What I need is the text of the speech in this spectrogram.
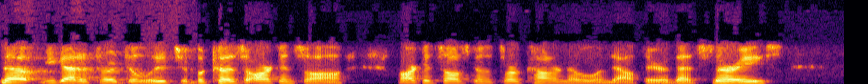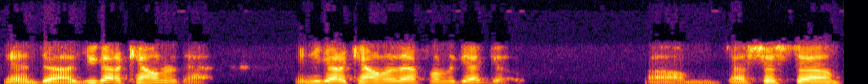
No, you got to throw DeLucia because Arkansas, Arkansas is going to throw Connor Noland out there. That's their ace, and uh, you got to counter that, and you got to counter that from the get go. Um, that's just um,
